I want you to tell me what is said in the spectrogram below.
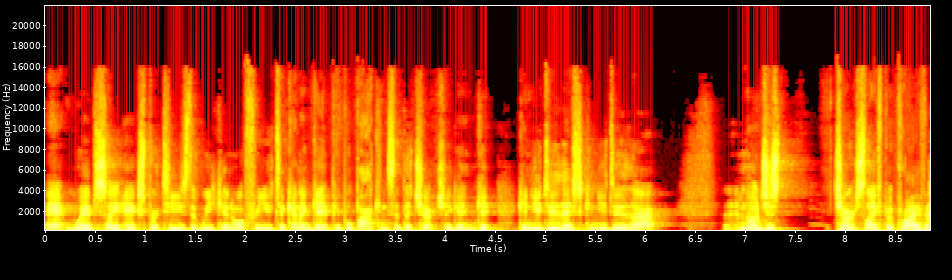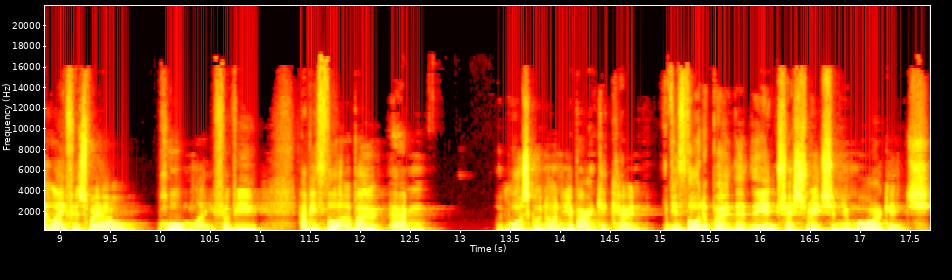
uh, website expertise that we can offer you to kind of get people back into the church again? Can, can you do this? Can you do that? Not just church life, but private life as well. Home life. Have you, have you thought about, um, what's going on in your bank account? Have you thought about the, the interest rates on your mortgage?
